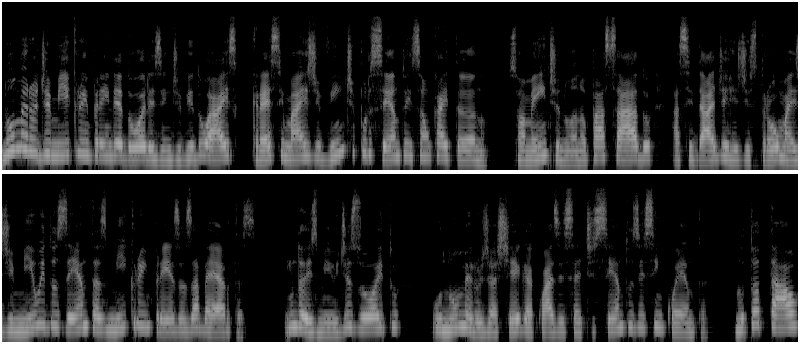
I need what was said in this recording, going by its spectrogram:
Número de microempreendedores individuais cresce mais de 20% em São Caetano. Somente no ano passado, a cidade registrou mais de 1.200 microempresas abertas. Em 2018, o número já chega a quase 750. No total,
